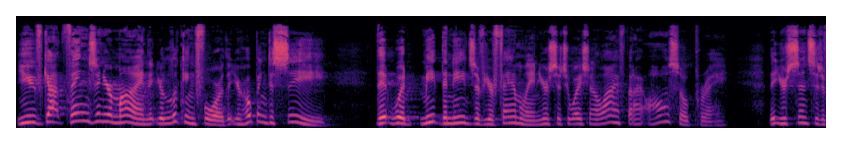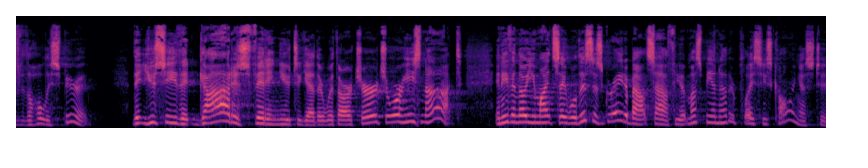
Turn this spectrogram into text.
you've got things in your mind that you're looking for, that you're hoping to see that would meet the needs of your family and your situation in life. But I also pray that you're sensitive to the Holy Spirit, that you see that God is fitting you together with our church or He's not. And even though you might say, well, this is great about Southview, it must be another place He's calling us to.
